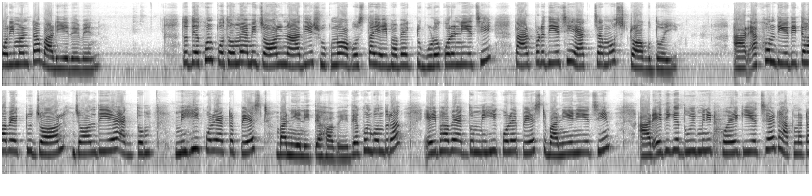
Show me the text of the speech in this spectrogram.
পরিমাণটা বাড়িয়ে দেবেন। তো দেখুন, প্রথমে আমি জল না দিয়ে শুকনো অবস্থায় এইভাবে একটু গুঁড়ো করে নিয়েছি। তারপরে দিয়েছি এক চামচ টক দই। আর এখন দিয়ে দিতে হবে একটু জল। জল দিয়ে একদম মিহি করে একটা পেস্ট বানিয়ে নিতে হবে। দেখুন বন্ধুরা, এইভাবে একদম মিহি করে পেস্ট বানিয়ে নিয়েছি। আর এদিকে দুই মিনিট হয়ে গিয়েছে, ঢাকনাটা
